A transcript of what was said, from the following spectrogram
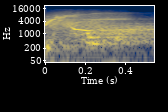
you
